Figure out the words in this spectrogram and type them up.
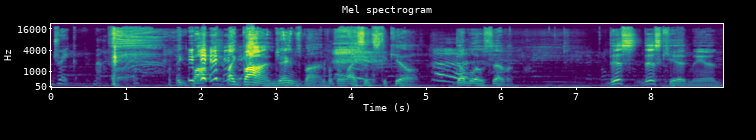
Draco Malfoy. like Bond, like Bond, James Bond, with the license to kill, 007. This this kid, man,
